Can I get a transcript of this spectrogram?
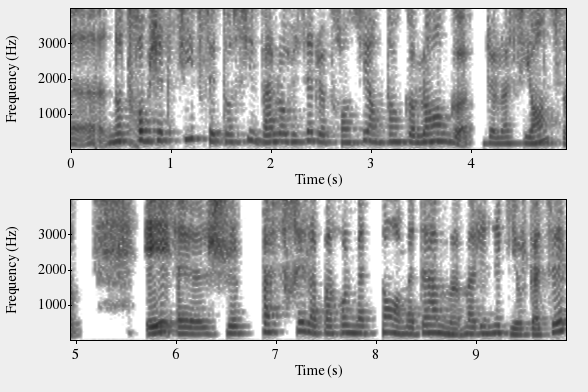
euh, notre objectif, c'est aussi valoriser le français en tant que langue de la science. Et euh, je passerai la parole maintenant à Madame Marine Giorgadze,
